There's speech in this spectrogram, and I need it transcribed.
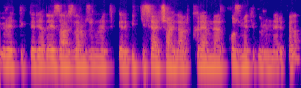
ürettikleri ya da eczacılarımızın ürettikleri bitkisel çaylar, kremler, kozmetik ürünleri falan.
